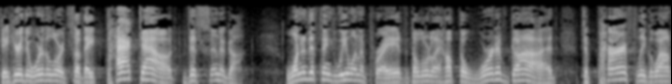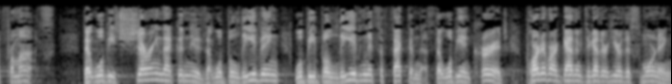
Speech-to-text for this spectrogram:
to hear the word of the Lord. So they packed out this synagogue. One of the things we want to pray is that the Lord will help the Word of God to powerfully go out from us. That we'll be sharing that good news, that we'll believing, we'll be believing its effectiveness, that we'll be encouraged. Part of our gathering together here this morning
